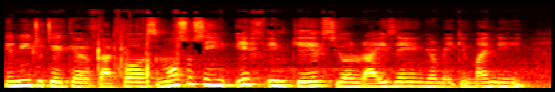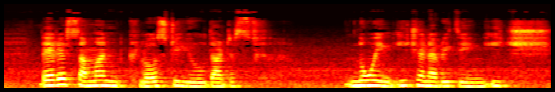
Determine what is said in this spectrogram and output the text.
You need to take care of that person. I'm also seeing if in case you're rising you're making money there is someone close to you that is knowing each and everything each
